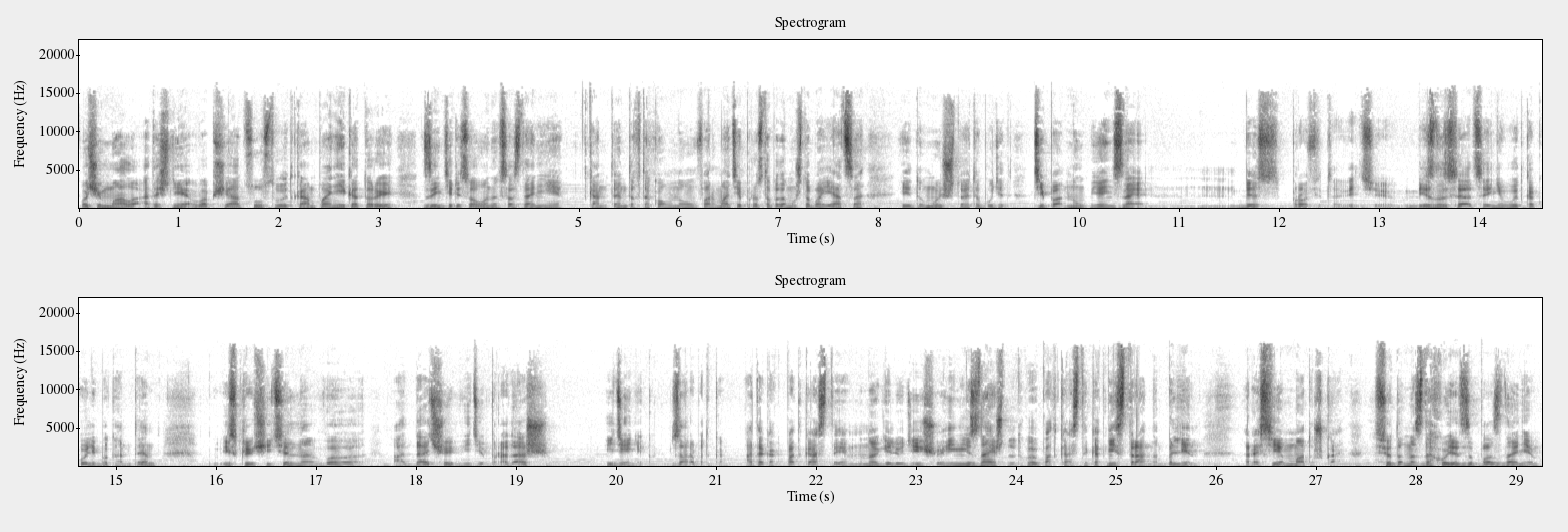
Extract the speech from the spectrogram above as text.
очень мало, а точнее вообще отсутствуют компании, которые заинтересованы в создании контента в таком новом формате, просто потому что боятся и думают, что это будет типа, ну, я не знаю, без профита, ведь бизнесы оценивают какой-либо контент исключительно в отдаче в виде продаж и денег, заработка. А так как подкасты многие люди еще и не знают, что такое подкасты, как ни странно, блин, Россия матушка, все до нас доходит с запозданием.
